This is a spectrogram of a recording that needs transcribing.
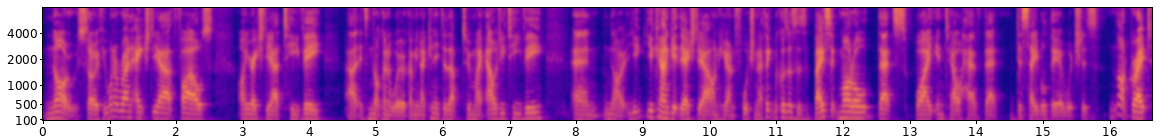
No. So if you want to run HDR files on your HDR TV, uh, it's not going to work. I mean, I connected up to my LG TV and no, you, you can't get the HDR on here, unfortunately. I think because this is a basic model, that's why Intel have that disabled there, which is not great.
